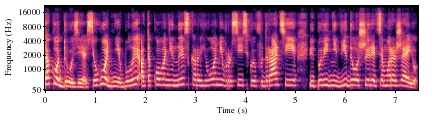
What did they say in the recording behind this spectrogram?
Так от, друзі, сьогодні були атаковані низка регіонів Російської Федерації. Відповідні відео ширяться мережею.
